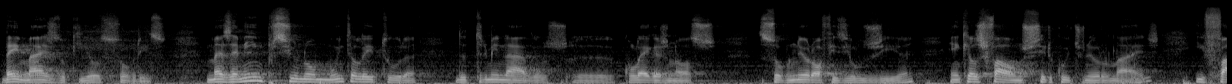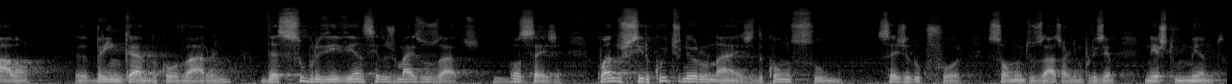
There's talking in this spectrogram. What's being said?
bem mais do que eu sobre isso. Mas a mim impressionou muito a leitura de determinados uh, colegas nossos sobre neurofisiologia em que eles falam nos circuitos neuronais e falam, eh, brincando com o Darwin, da sobrevivência dos mais usados. Ou seja, quando os circuitos neuronais de consumo, seja do que for, são muito usados, olhem, por exemplo, neste momento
